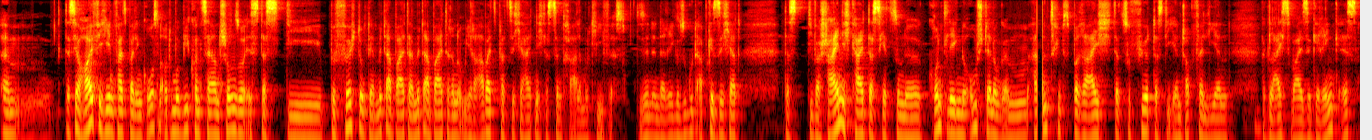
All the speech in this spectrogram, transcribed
ähm, das ja häufig jedenfalls bei den großen Automobilkonzernen schon so ist, dass die Befürchtung der Mitarbeiter, Mitarbeiterinnen um ihre Arbeitsplatzsicherheit nicht das zentrale Motiv ist. Die sind in der Regel so gut abgesichert, dass die Wahrscheinlichkeit, dass jetzt so eine grundlegende Umstellung im Antriebsbereich dazu führt, dass die ihren Job verlieren, vergleichsweise gering ist,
